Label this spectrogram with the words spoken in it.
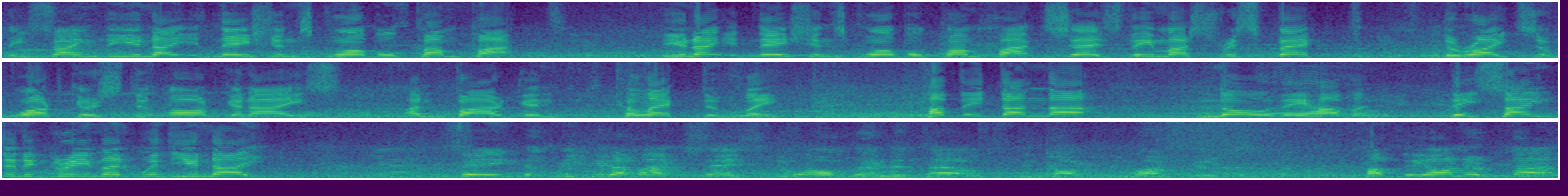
they signed the United Nations Global Compact. The United Nations Global Compact says they must respect the rights of workers to organise and bargain collectively. Have they done that? No, they haven't. They signed an agreement with Unite saying that we could have access to all their hotels to talk to workers. Have they honoured that?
